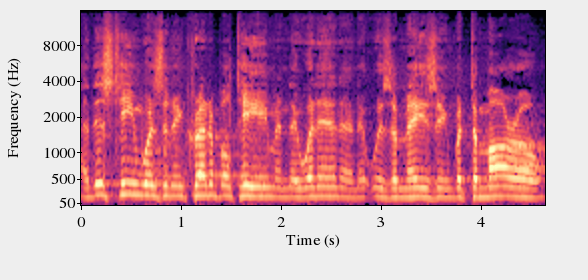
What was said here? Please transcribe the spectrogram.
And this team was an incredible team, and they went in, and it was amazing. But tomorrow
